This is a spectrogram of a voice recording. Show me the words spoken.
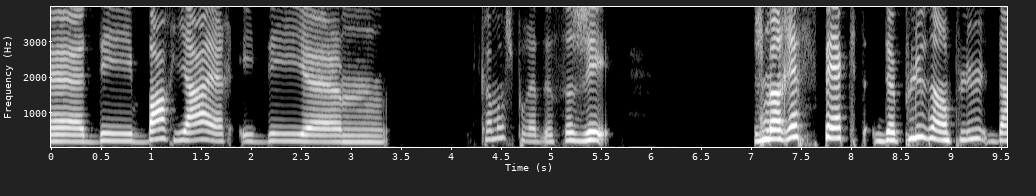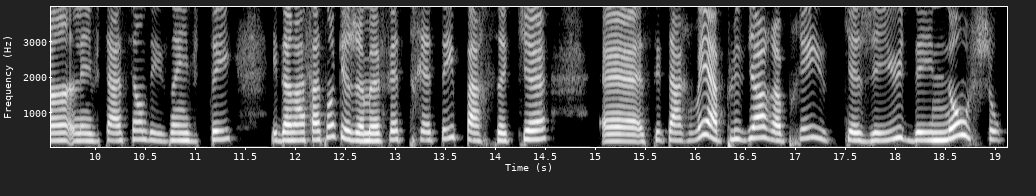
euh, des barrières et des... Euh, comment je pourrais dire ça? J'ai... Je me respecte de plus en plus dans l'invitation des invités et dans la façon que je me fais traiter parce que euh, c'est arrivé à plusieurs reprises que j'ai eu des no-shows.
